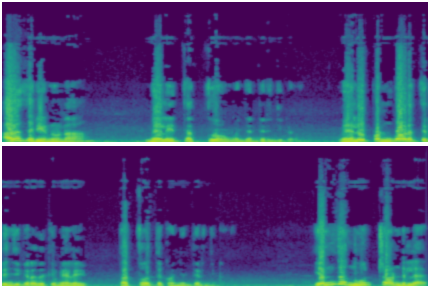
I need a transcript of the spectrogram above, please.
அதை தெரியணும்னா மேலை தத்துவம் கொஞ்சம் தெரிஞ்சுக்கணும். மேலை பண்பாடை தெரிஞ்சுக்கிறதுக்கு மேலை தத்துவத்தை கொஞ்சம் தெரிஞ்சுக்கணும். எந்த நூற்றாண்டுல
